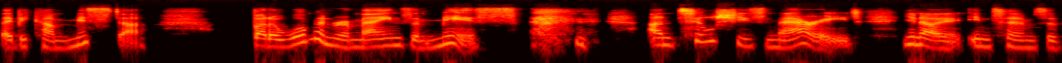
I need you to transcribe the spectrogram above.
they become Mister. But a woman remains a miss until she's married. You know, in terms of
